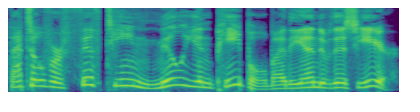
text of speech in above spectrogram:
That's over 15 million people by the end of this year,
